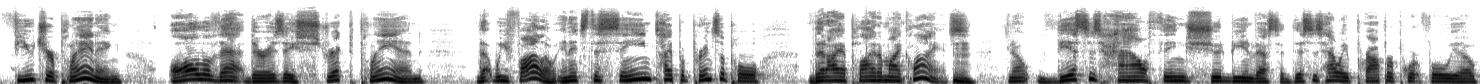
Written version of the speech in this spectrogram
future planning, all of that there is a strict plan that we follow. And it's the same type of principle that I apply to my clients. Hmm. You know, this is how things should be invested. This is how a proper portfolio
